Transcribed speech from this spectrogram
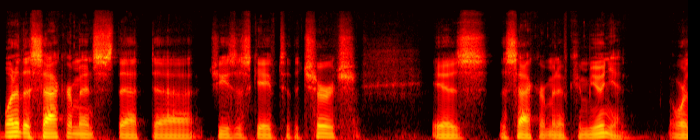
One of the sacraments that uh, Jesus gave to the church is the sacrament of communion, or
